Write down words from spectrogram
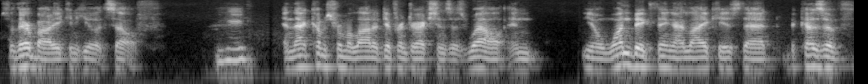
so their body can heal itself. Mm-hmm. And that comes from a lot of different directions as well. And you know, one big thing I like is that because of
